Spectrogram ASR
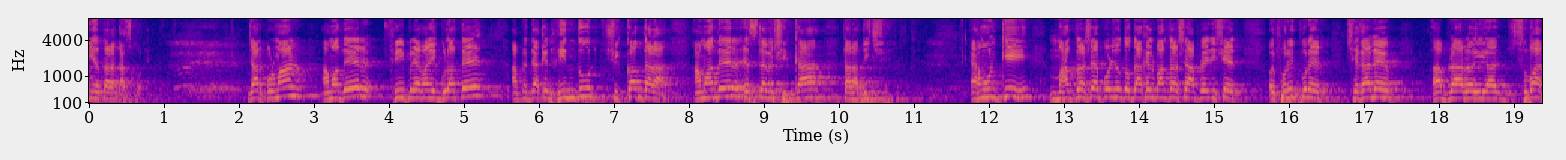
নিয়ে তারা কাজ করে। যার প্রমাণ আমাদের ফ্রি প্রাইমারিগুলোতে আপনি দেখেন হিন্দু শিক্ষক দ্বারা আমাদের ইসলামী শিক্ষা তারা দিচ্ছে। এমনকি মাদ্রাসায় পর্যন্ত দাখিল মাদ্রাসা আপনার ইসের ওই ফরিদপুরের, সেখানে আপনার ওই সুপার,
